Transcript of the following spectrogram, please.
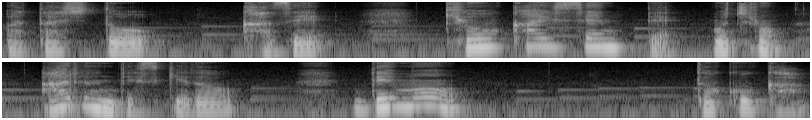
私と風境界線ってもちろんあるんですけどでもどこか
